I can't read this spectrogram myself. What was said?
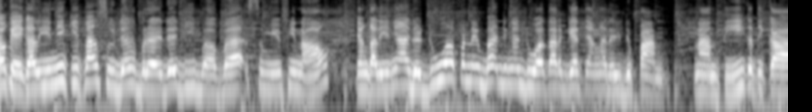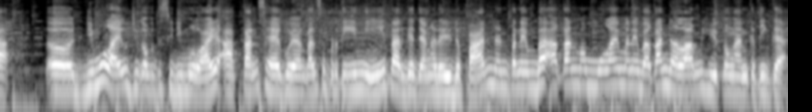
Oke kali ini kita sudah berada di babak semifinal yang kali ini ada dua penembak dengan dua target yang ada di depan. Nanti ketika uh, dimulai, uji kompetisi dimulai akan saya goyangkan seperti ini target yang ada di depan dan penembak akan memulai menembakkan dalam hitungan ketiga.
